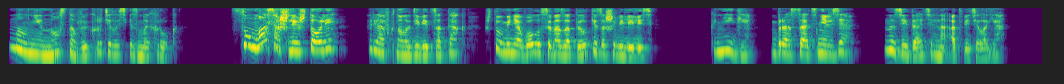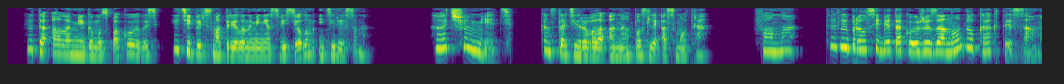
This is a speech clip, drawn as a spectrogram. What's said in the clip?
молниеносно выкрутилась из моих рук. «С ума сошли, что ли?» Рявкнула девица так, что у меня волосы на затылке зашевелились. «Книги бросать нельзя», – назидательно ответила я. Эта Алла мигом успокоилась и теперь смотрела на меня с веселым интересом. «Очуметь», – констатировала она после осмотра. «Фома, ты выбрал себе такую же зануду, как ты сам».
